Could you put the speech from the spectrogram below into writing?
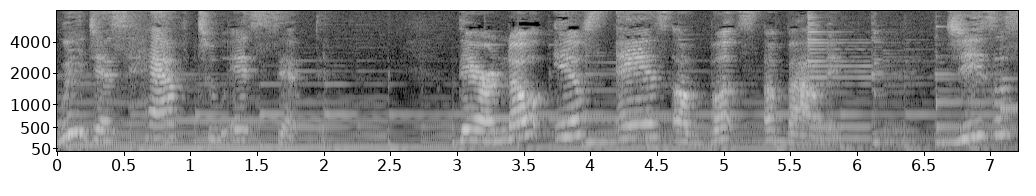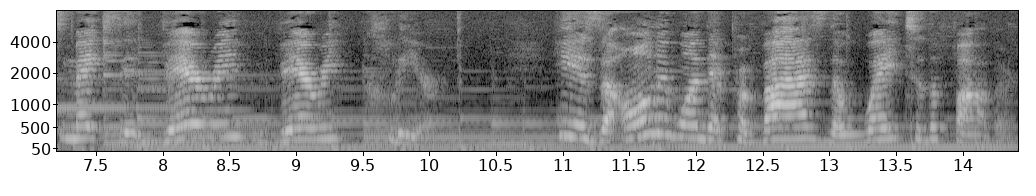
We just have to accept it. There are no ifs, ands, or buts about it. Jesus makes it very, very clear. He is the only one that provides the way to the Father.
